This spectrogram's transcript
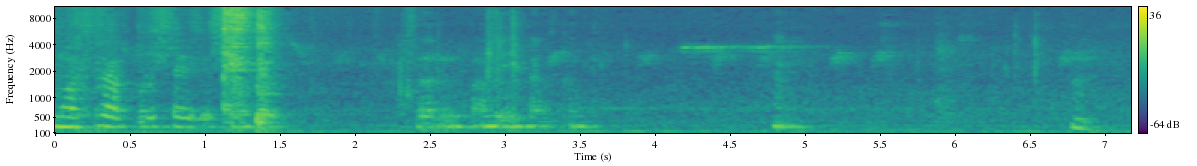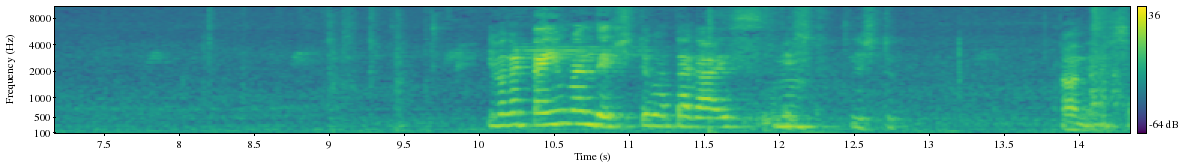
ಮೊಸರು ಹಾಕ್ಬಿಡ್ತಾ ಇದೆ. ಸ್ವಲ್ಪ ಬೇಕಾಗ್ತದೆ ಇವಾಗ ಟೈಮ್ ಬಂದು ಎಷ್ಟು ಗೊತ್ತಾ ಗಾಯ್ಸ್. ಎಷ್ಟು? ಒಂದು ನಿಮಿಷ.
